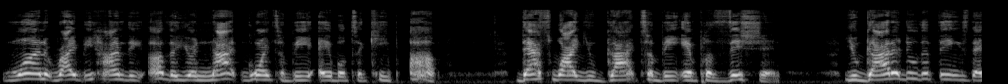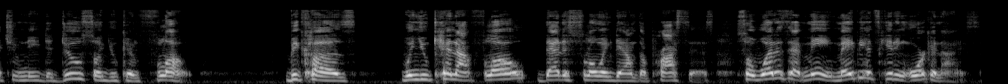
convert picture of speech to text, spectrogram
one right behind the other, you're not going to be able to keep up. That's why you got to be in position. You got to do the things that you need to do so you can flow. Because when you cannot flow, that is slowing down the process. So, what does that mean? Maybe it's getting organized.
